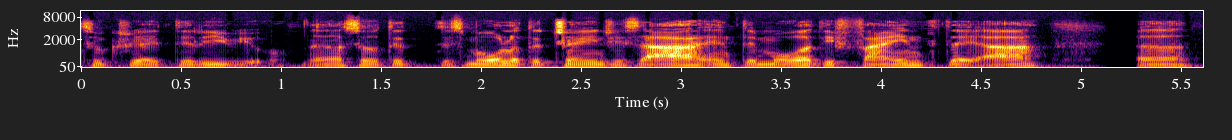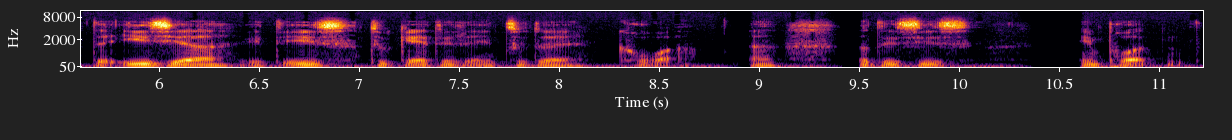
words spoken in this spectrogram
to create the review yeah? so the, the smaller the changes are and the more defined they are uh, the easier it is to get it into the core yeah? so this is important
